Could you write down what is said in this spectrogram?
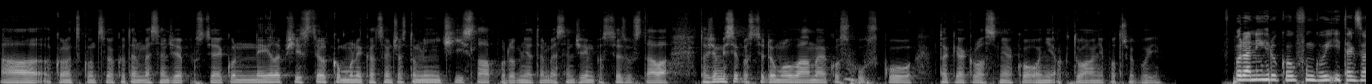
a konec konců jako ten Messenger je prostě jako nejlepší styl komunikace, často mění čísla a podobně, ten Messenger jim prostě zůstává takže my si prostě domlouváme jako schůzku, tak jak vlastně jako oni aktuálně potřebují. V podaných rukou fungují i tzv.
